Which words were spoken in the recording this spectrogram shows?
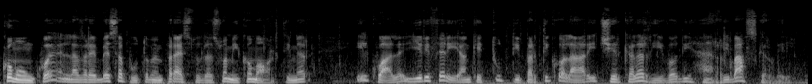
Comunque l'avrebbe saputo ben presto dal suo amico Mortimer, il quale gli riferì anche tutti i particolari circa l'arrivo di Henry Baskerville.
